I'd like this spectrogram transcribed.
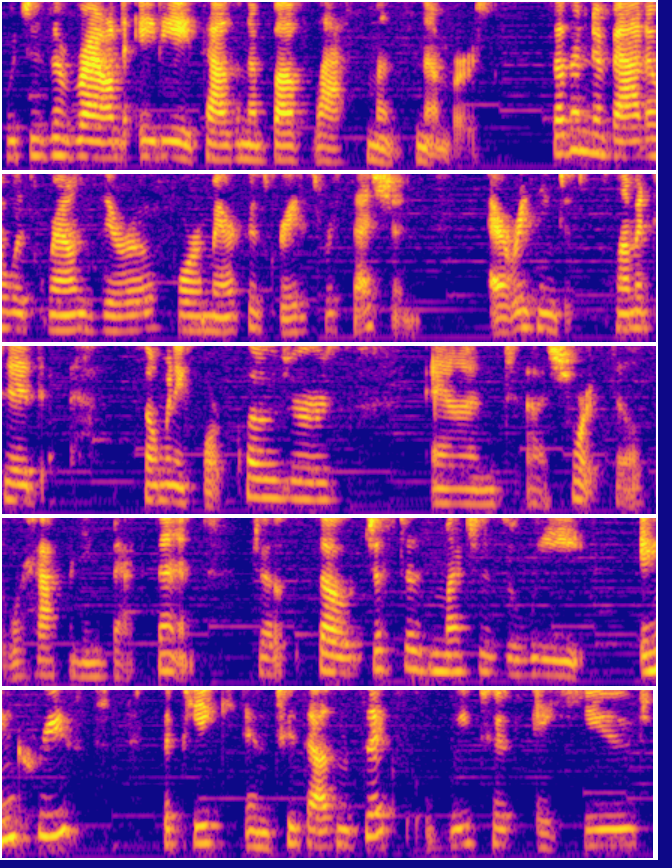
which is around 88,000 above last month's numbers. Southern Nevada was ground zero for America's greatest recession. Everything just plummeted, so many foreclosures and uh, short sales that were happening back then. So, just as much as we increased the peak in 2006, we took a huge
